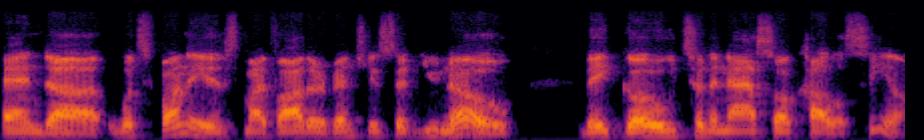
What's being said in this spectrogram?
And uh, what's funny is my father eventually said, you know, they go to the Nassau Coliseum.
